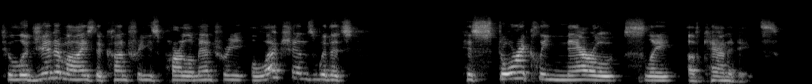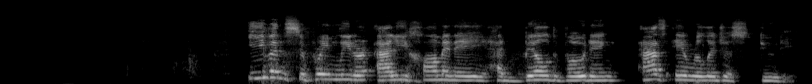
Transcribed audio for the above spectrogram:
to legitimize the country's parliamentary elections with its historically narrow slate of candidates. Even Supreme Leader Ali Khamenei had billed voting as a religious duty.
